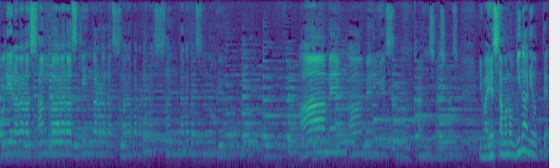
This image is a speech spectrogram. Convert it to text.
ア。オリラララサンバララスキンガララサラバラララサンダララスノリア。アーメンアーメン。イエス様感謝します。今イエス様の皆によって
